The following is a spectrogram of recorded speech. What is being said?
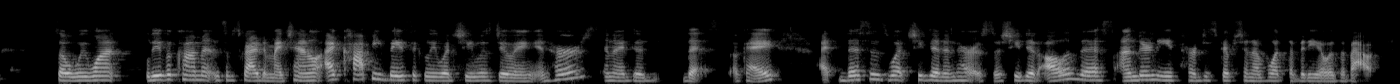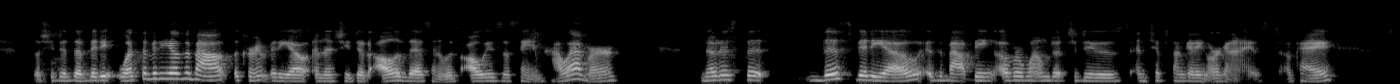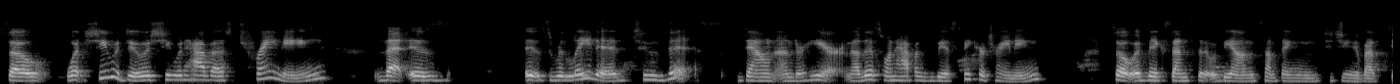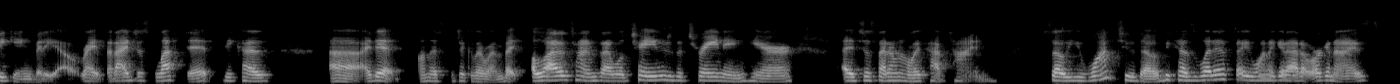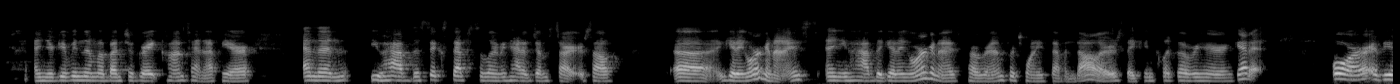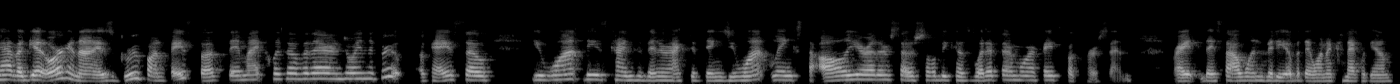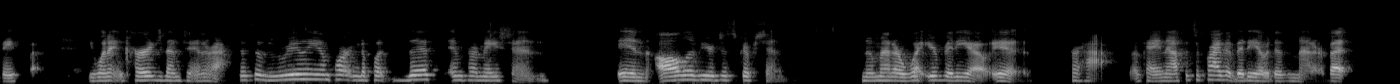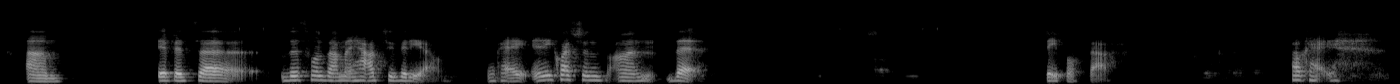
so we want, leave a comment and subscribe to my channel. I copied basically what she was doing in hers and I did this, okay? I, this is what she did in hers. So she did all of this underneath her description of what the video is about. So she did the video, what the video is about, the current video, and then she did all of this and it was always the same. However, notice that this video is about being overwhelmed with to-dos and tips on getting organized, okay? So what she would do is she would have us training that is is related to this down under here. Now this one happens to be a speaker training, so it would make sense that it would be on something teaching you about speaking video, right? But I just left it because uh, I did on this particular one. But a lot of times I will change the training here. It's just I don't always have time. So you want to though, because what if they want to get out of organized and you're giving them a bunch of great content up here and then you have the six steps to learning how to jumpstart yourself uh, getting organized and you have the getting organized program for $27 they can click over here and get it or if you have a get organized group on facebook they might click over there and join the group okay so you want these kinds of interactive things you want links to all your other social because what if they're more a facebook person right they saw one video but they want to connect with you on facebook you want to encourage them to interact. This is really important to put this information in all of your descriptions, no matter what your video is, perhaps. Okay, now if it's a private video, it doesn't matter. But um, if it's a, this one's on my how-to video. Okay, any questions on this? Staple stuff. Okay,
